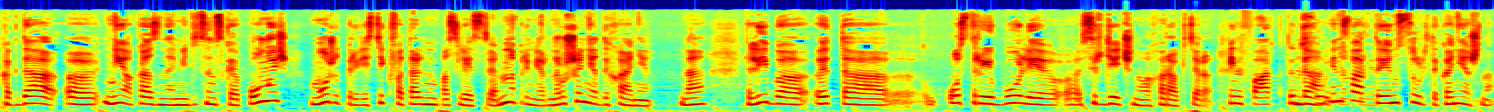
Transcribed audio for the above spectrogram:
когда э, неоказанная медицинская помощь может привести к фатальным последствиям. Например, нарушение дыхания – да, либо это э, острые боли э, сердечного характера. Инфаркт, инсульт, Да, инфаркты, например. инсульты, конечно.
